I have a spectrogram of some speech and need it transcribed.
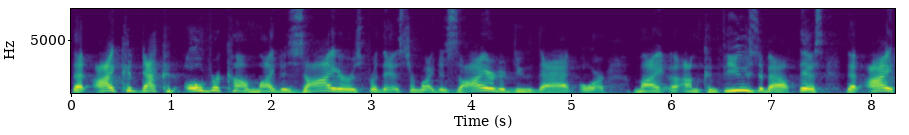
that I could that could overcome my desires for this or my desire to do that or my uh, I'm confused about this that I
